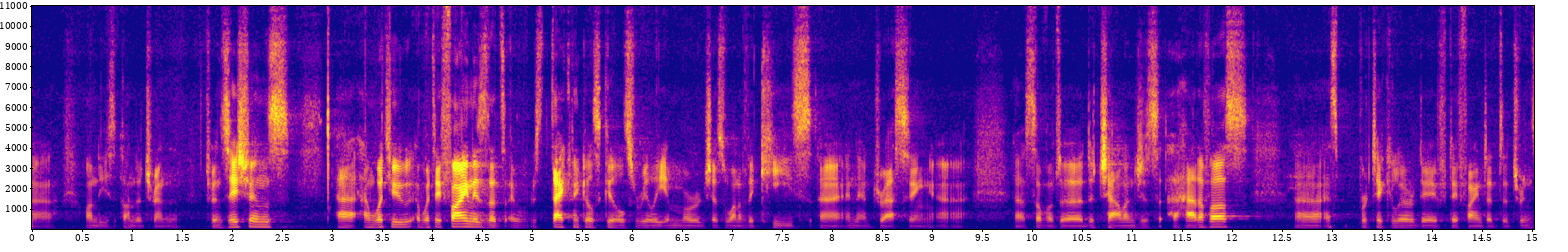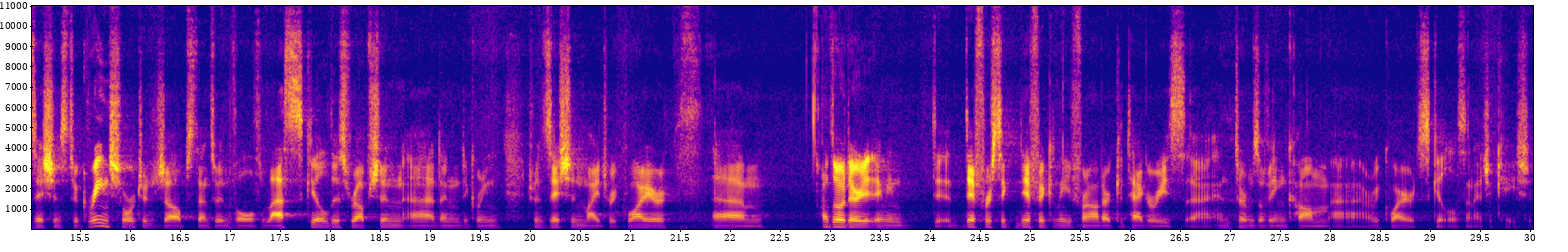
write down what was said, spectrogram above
on these on the trend transitions. Uh, and what, you, what they find is that uh, technical skills really emerge as one of the keys uh, in addressing uh, uh, some of the, the, challenges ahead of us. Uh, as particular, they find that the transitions to green shortage jobs tend to involve less skill disruption than the green transition might require. Um, although they, I mean, differ significantly from other categories in terms of income, required skills, and education.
